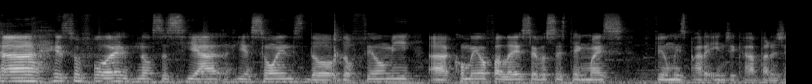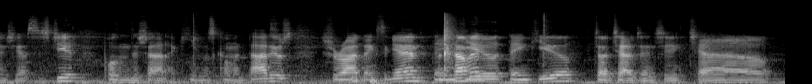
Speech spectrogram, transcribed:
Ah, isso foi nossas reações do, do filme. Ah, como eu falei, se vocês têm mais filmes para indicar para a gente assistir, podem deixar aqui nos comentários. Sherrod, thanks again for Thank coming. you. Thank you. Tchau, tchau, gente. Ciao.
